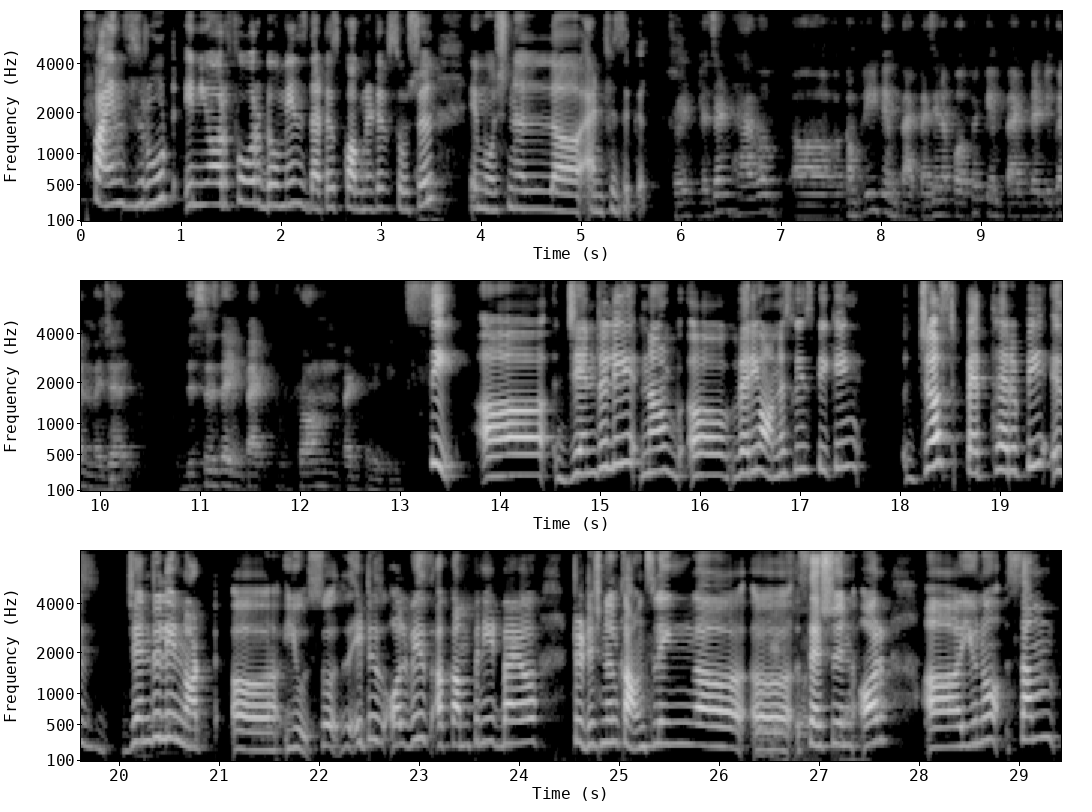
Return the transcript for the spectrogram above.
finds root in your four domains that is cognitive, social, emotional, uh, and physical. So it doesn't have a uh, complete impact, as in a perfect impact that you can measure. This is the impact from pet therapy. See, uh, generally, now, uh, very honestly speaking, just pet therapy is generally not uh, used. So, it is always accompanied by a traditional counseling uh, uh, Okay, session yeah. or, uh, you know, some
